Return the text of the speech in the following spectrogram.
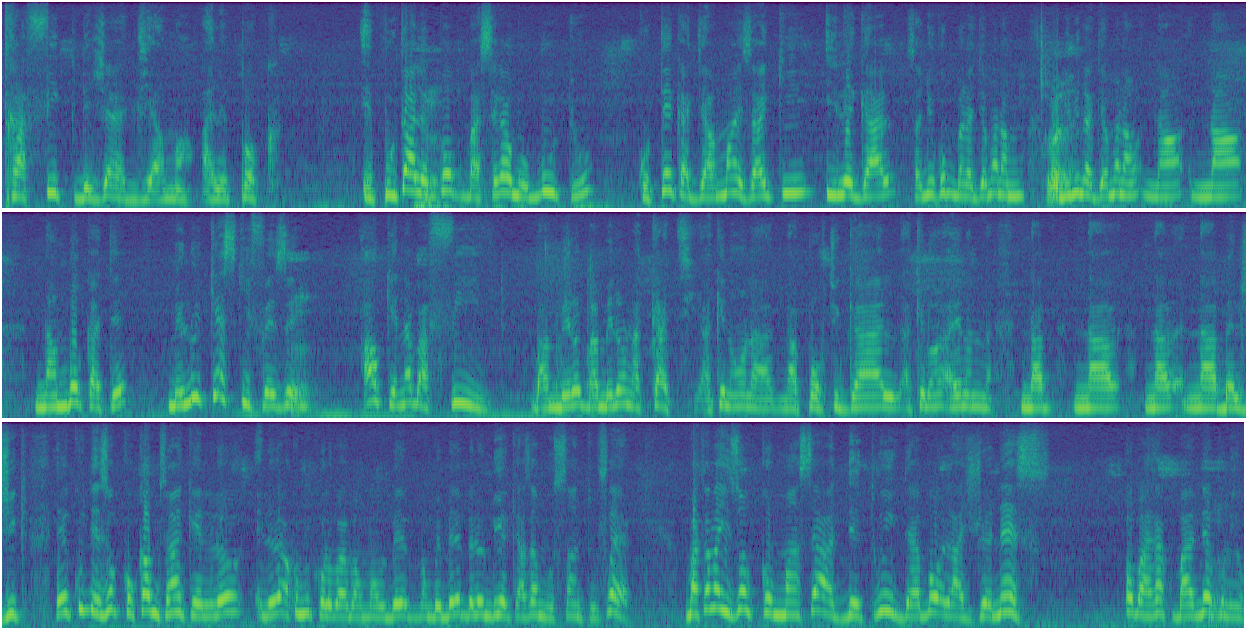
Trafic dejà ya diamant à l'epoque et pourtant à l'epoque ba sera Mobutu ko teka diamant ezalaki illegal ça veut dire ko bima na diamant na obimi na diamant na na na mboka te mais lui qu'est ce qu'il faisait? Ako kende na ba filles ba melon ba melon na kati ake nango na na Portugal ake nango aye na na na na na Belgique et kutu ezo ko kamwisa nga ke lelo lelo akomi ko loba mambo ebele mambo ebele ebele on dirait ke aza mosantu frère batana ils ont commence à detruire d'abord la jeunesse Oyo baza bande kolinga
